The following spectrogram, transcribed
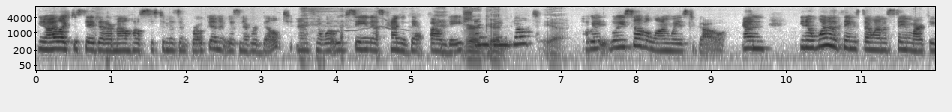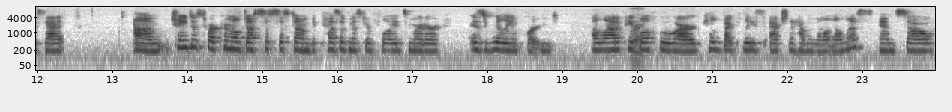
You know, I like to say that our mental health system isn't broken; it was never built. And so what we've seen is kind of that foundation being built yeah, we, we still have a long ways to go. And, you know, one of the things I want to say, Mark, is that um, changes to our criminal justice system because of Mr. Floyd's murder is really important. A lot of people who are killed by police actually have a mental illness. And so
